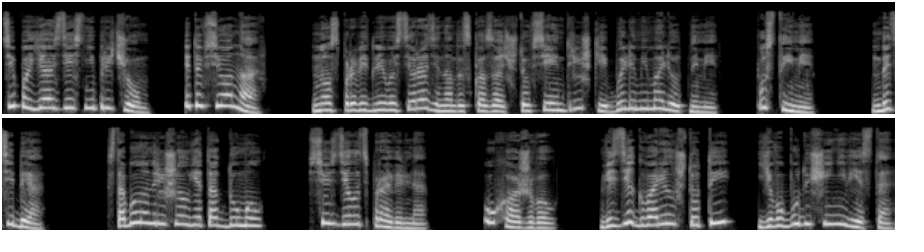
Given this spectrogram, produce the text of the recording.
Типа я здесь ни при чем. Это все она. Но справедливости ради надо сказать, что все интрижки были мимолетными, пустыми. До тебя. С тобой он решил, я так думал, все сделать правильно. Ухаживал. Везде говорил, что ты его будущая невеста.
